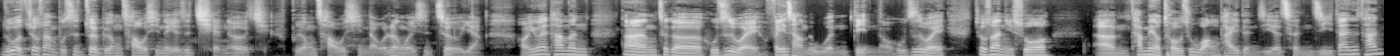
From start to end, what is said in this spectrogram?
如果就算不是最不用操心的，也是前二前不用操心的。我认为是这样。哦，因为他们当然这个胡志伟非常的稳定哦。胡志伟，就算你说。嗯，他没有投出王牌等级的成绩，但是他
